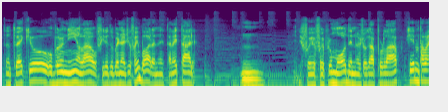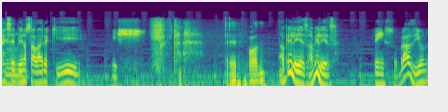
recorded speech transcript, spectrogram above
Tanto é que o, o Bruninho lá, o filho do Bernardinho, foi embora, né? Tá na Itália. Hum, Ele foi, foi pro Modena jogar por lá porque não tava recebendo salário aqui. Ixi, é foda. hein? Ah, beleza, ah, beleza. tenso. Brasil, né?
